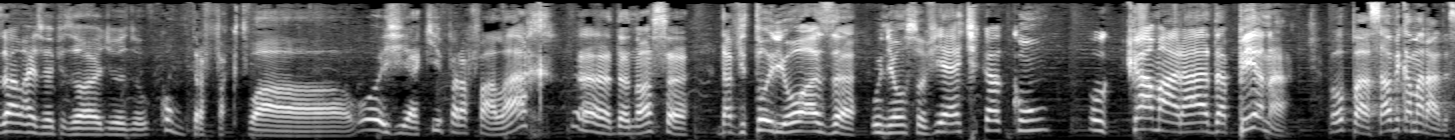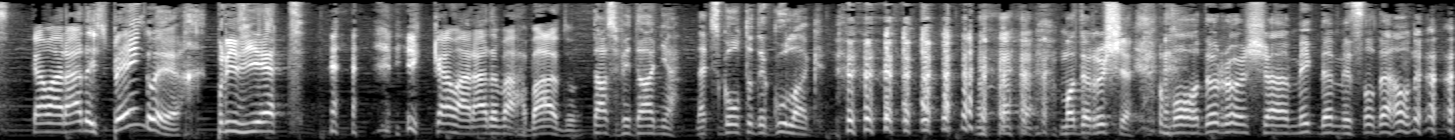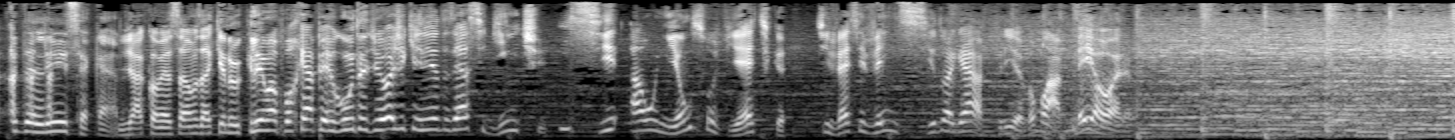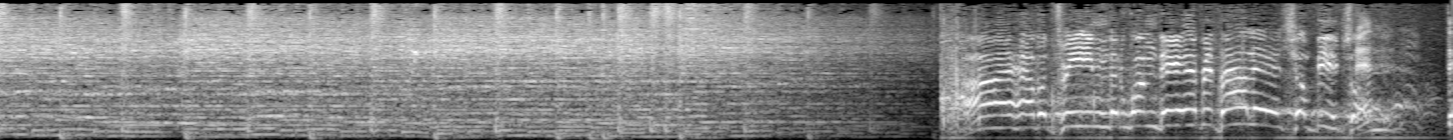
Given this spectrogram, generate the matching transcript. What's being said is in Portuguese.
Bem-vindos a mais um episódio do Contrafactual. Hoje aqui para falar uh, da nossa, da vitoriosa União Soviética com o camarada Pena. Opa, salve camaradas. Camarada Spengler. Privet. e camarada Barbado. Das Vedanya. Let's go to the Gulag. Mother Russia. Mother Russia, make them missile down. que delícia, cara. Já começamos aqui no clima, porque a pergunta de hoje, queridos, é a seguinte: e se a União Soviética tivesse vencido a Guerra Fria? Vamos lá, meia hora.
